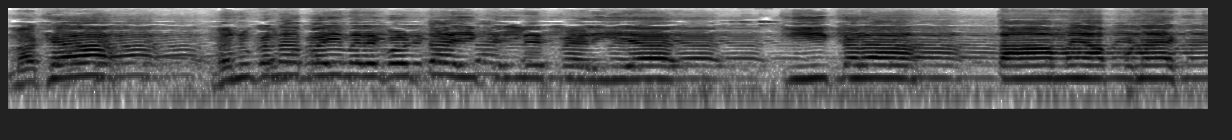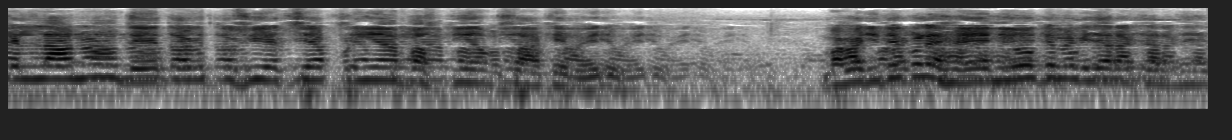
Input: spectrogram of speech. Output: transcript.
ਮੈਂ ਕਿਹਾ, ਮੈਨੂੰ ਕਹਿੰਦਾ ਭਾਈ ਮੇਰੇ ਕੋਲ 2.5 ਕਿੱਲੇ ਪੈਲੀ ਆ। ਕੀ ਕਰਾਂ? ਤਾਂ ਮੈਂ ਆਪਣਾ ਇੱਕ ਕਿੱਲਾ ਉਹਨਾਂ ਨੂੰ ਦੇਤਾ ਵੀ ਤੁਸੀਂ ਇੱਥੇ ਆਪਣੀਆਂ ਬਸਤੀਆਂ ਵਸਾ ਕੇ ਬਹਿ ਜਾਓ। ਮੈਂ ਕਿਹਾ, ਜਿਹਦੇ ਕੋਲ ਹੈ ਨਹੀਂ, ਉਹ ਕਿਵੇਂ ਗੁਜ਼ਾਰਾ ਕਰਦੇ ਆ?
